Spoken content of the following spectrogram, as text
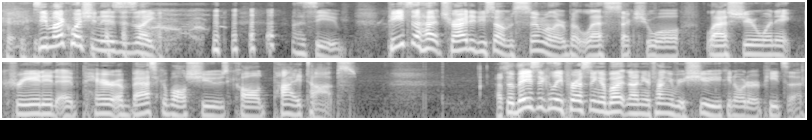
See, my question is, is like, let's see. Pizza Hut tried to do something similar but less sexual last year when it created a pair of basketball shoes called Pie Tops. That's So basically, pressing a button on your tongue of your shoe, you can order a pizza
